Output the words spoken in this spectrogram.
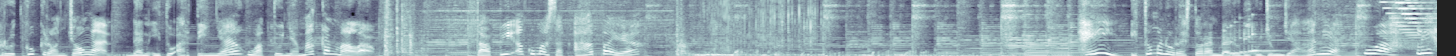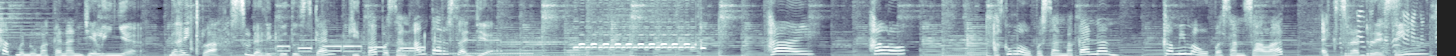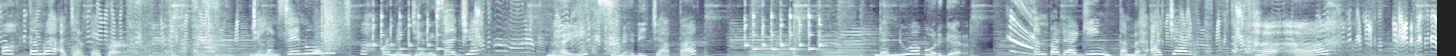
Perutku keroncongan, dan itu artinya waktunya makan malam. Tapi aku masak apa ya? Hei, itu menu restoran baru di ujung jalan ya? Wah, lihat menu makanan jelinya. Baiklah, sudah diputuskan, kita pesan antar saja. Hai, halo. Aku mau pesan makanan. Kami mau pesan salad, extra dressing, oh tambah acar caper. Jangan sandwich, oh, permen jelly saja. Baik, sudah dicatat. Dan dua burger. Tanpa daging, tambah acar. Hah?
